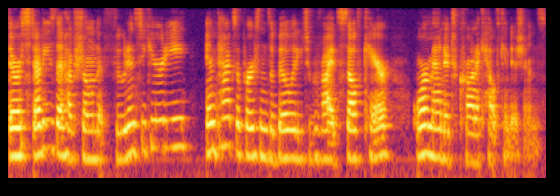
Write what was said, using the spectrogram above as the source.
There are studies that have shown that food insecurity impacts a person's ability to provide self care or manage chronic health conditions.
